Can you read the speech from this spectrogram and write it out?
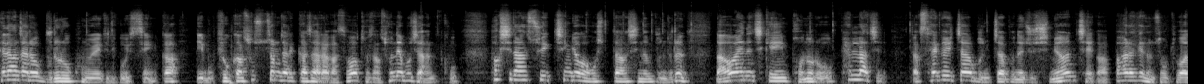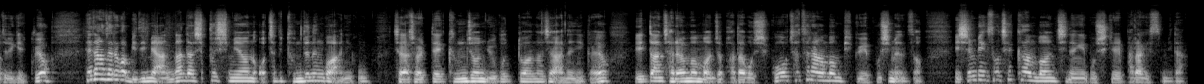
해당 자료 무료로 공유해 드리고 있으니까 이 목표가 소수점 자리까지 알아가서 더 이상 손해보지 않고 확실한 수익 챙겨가고 싶다 하시는 분들은 나와 있는 지게임 번호로 펠라즈 딱 세 글자 문자 보내주시면 제가 빠르게 전송 도와드리겠고요. 해당 자료가 믿음이 안 간다 싶으시면 어차피 돈 드는 거 아니고 제가 절대 금전 요구 또한 하지 않으니까요. 일단 자료 한번 먼저 받아보시고 차트랑 한번 비교해 보시면서 이 신빙성 체크 한번 진행해 보시길 바라겠습니다.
